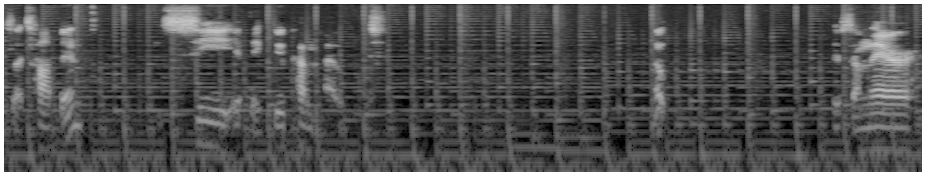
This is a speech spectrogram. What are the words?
So let's hop in see if they do come out. Nope. There's some there.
